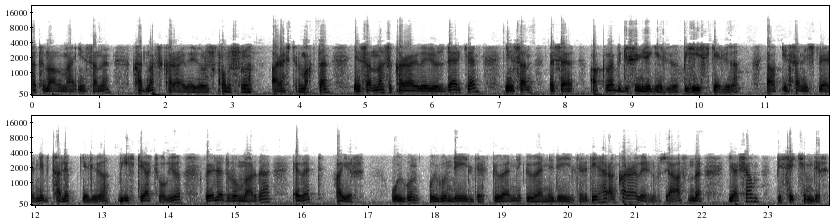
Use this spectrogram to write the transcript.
satın alma insanın nasıl karar veriyoruz konusunu araştırmaktan. İnsan nasıl karar veriyoruz derken insan mesela aklına bir düşünce geliyor, bir his geliyor. Ya insan ilişkilerinde bir talep geliyor, bir ihtiyaç oluyor. Böyle durumlarda evet, hayır, uygun, uygun değildir, güvenli, güvenli değildir diye her an karar veriyoruz. Yani aslında yaşam bir seçimdir.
